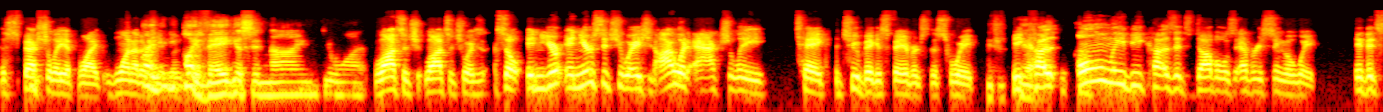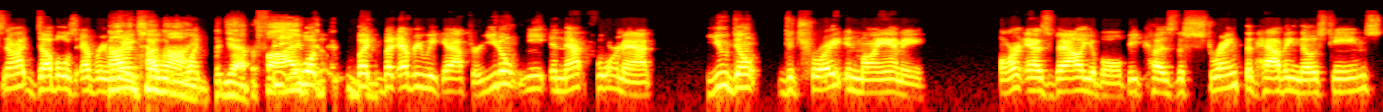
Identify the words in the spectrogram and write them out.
especially if like one other team you play Vegas in nine if you want. Lots of lots of choices. So in your in your situation, I would actually take the two biggest favorites this week because only because it's doubles every single week. If it's not doubles every Not week, I until would nine, want but yeah, but five. well, but but every week after, you don't need in that format. You don't. Detroit and Miami aren't as valuable because the strength of having those teams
